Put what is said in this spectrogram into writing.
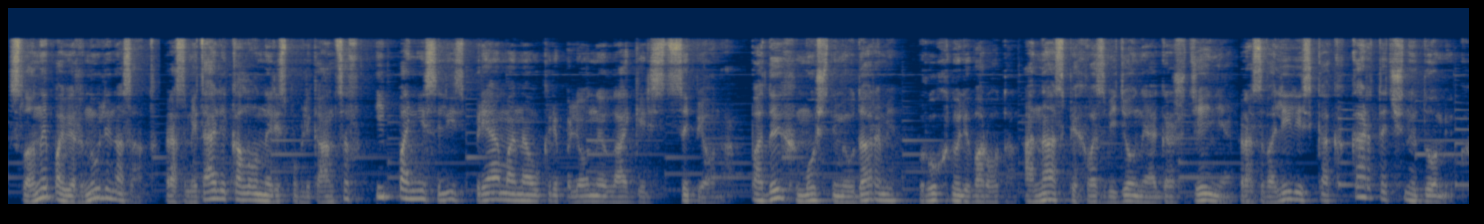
Слоны повернули назад, разметали колонны республиканцев и понеслись прямо на укрепленный лагерь Сципиона. Под их мощными ударами рухнули ворота, а наспех возведенные ограждения развалились как карточный домик.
